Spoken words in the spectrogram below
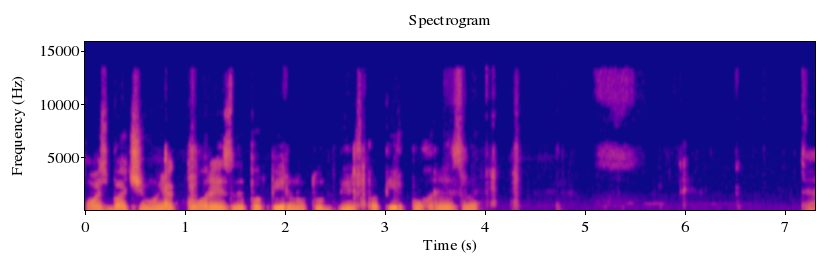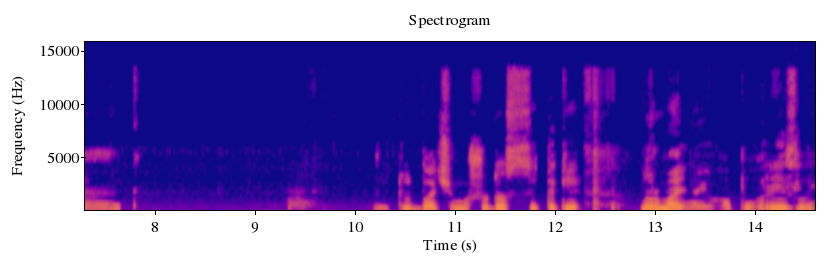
Ось бачимо, як погризли папір. Ну тут більш папір погризли. Так. І тут бачимо, що досить таки нормально його погризли.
